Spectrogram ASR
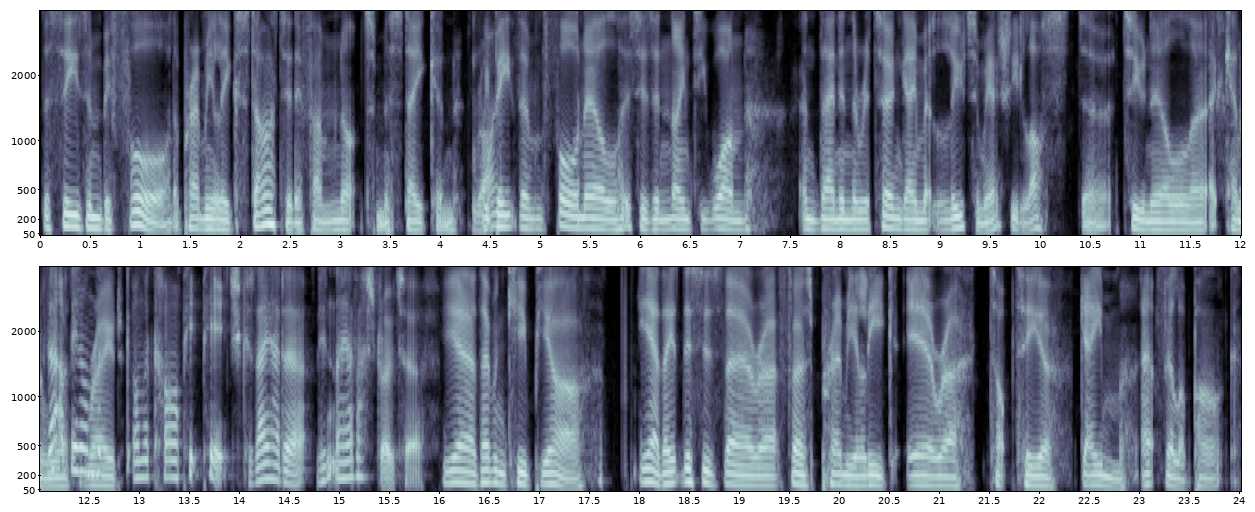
the season before the Premier League started, if I'm not mistaken. Right. We beat them 4 0. This is in 91. And then in the return game at Luton, we actually lost uh, 2 0 uh, at Kenilworth on Road. The, on the carpet pitch? Because they had a, didn't they have AstroTurf? Yeah, them and QPR. Yeah, they, this is their uh, first Premier League era top tier game at Villa Park.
